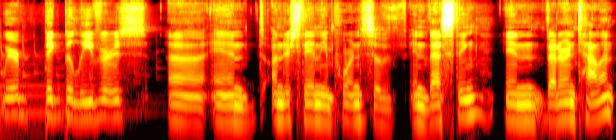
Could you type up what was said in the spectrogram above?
We're big believers uh, and understand the importance of investing in veteran talent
